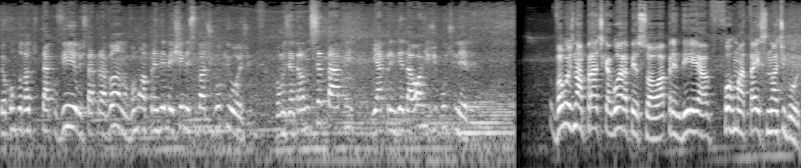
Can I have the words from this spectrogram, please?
Teu computador está com vírus, está travando, vamos aprender a mexer nesse notebook hoje. Vamos entrar no setup e aprender da ordem de boot nele. Vamos na prática agora, pessoal, aprender a formatar esse notebook.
